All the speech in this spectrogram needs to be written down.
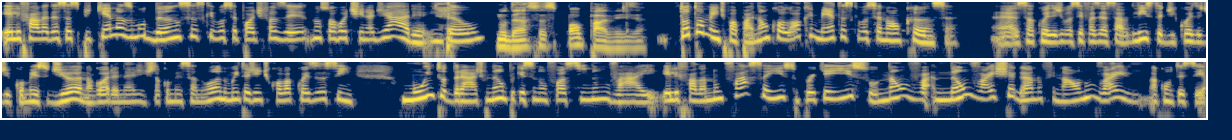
Ele fala dessas pequenas mudanças que você pode fazer na sua rotina diária. Então. Mudanças palpáveis. É. Totalmente palpáveis. Não coloque metas que você não alcança essa coisa de você fazer essa lista de coisa de começo de ano, agora, né, a gente está começando o ano, muita gente coloca coisas assim, muito drástico, não, porque se não for assim, não vai. Ele fala, não faça isso, porque isso não, vai, não vai chegar no final, não vai acontecer.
